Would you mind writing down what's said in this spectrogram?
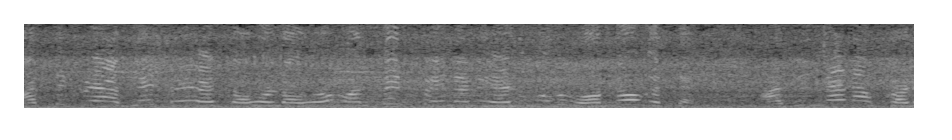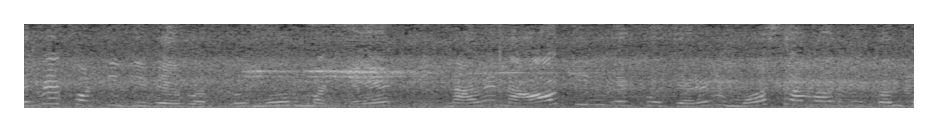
ಹತ್ತು ರೂಪಾಯಿ, ಹದಿನೈದು ರೂಪಾಯಿ ತೊಗೊಂಡೋಗೋ ಒಂದೇ ರೂಪಾಯಿನಲ್ಲಿ ಎರಡು ಮೂರು ಹೊರಟೋಗುತ್ತೆ ಅದರಿಂದ ನಾವು ಕಡಿಮೆ ಕೊಟ್ಟಿದ್ದೀವಿ ಇವತ್ತು ಮೂರು ಮೊಟ್ಟೆ. ನಾವೇ ನಾವು ತಿನ್ನಬೇಕು ಜನ ಮೋಸ ಮಾಡಬೇಕು ಅಂತ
